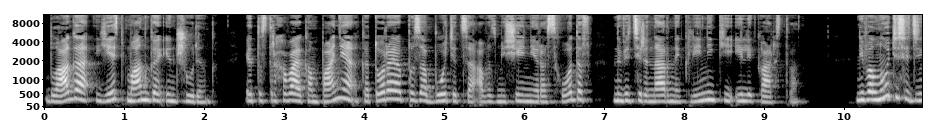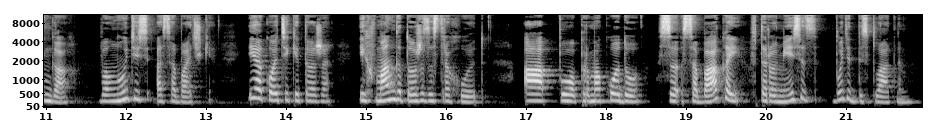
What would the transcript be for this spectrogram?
Благо, есть Mango Insuring. Это страховая компания, которая позаботится о возмещении расходов на ветеринарные клиники и лекарства. Не волнуйтесь о деньгах, волнуйтесь о собачке. И о котике тоже. Их в Манго тоже застрахуют. А по промокоду с собакой второй месяц будет бесплатным.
